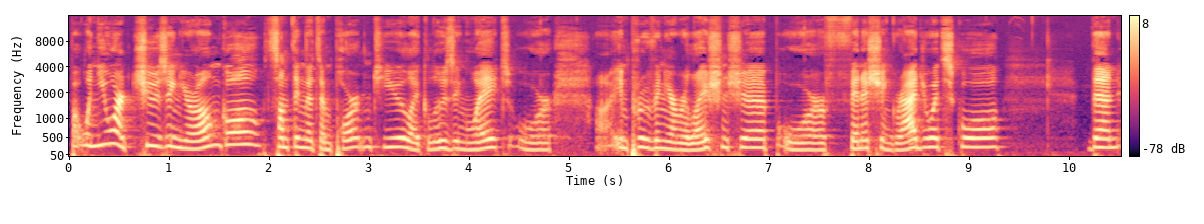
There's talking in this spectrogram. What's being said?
But when you are choosing your own goal, something that's important to you, like losing weight or uh, improving your relationship or finishing graduate school, then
